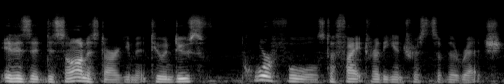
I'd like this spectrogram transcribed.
It is a dishonest argument to induce poor fools to fight for the interests of the rich.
